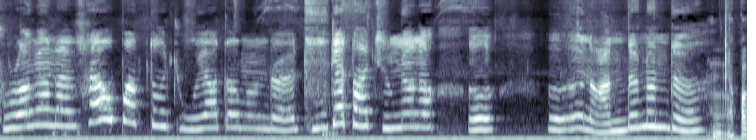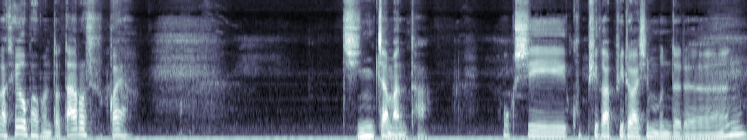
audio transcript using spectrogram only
그러면은 새우밥도 줘야 되는데 두 개 다 주면은 어, 어, 안 되는데. 응, 아빠가 새우밥은 또 따로 줄 거야. 진짜 많다 혹시 구피가 필요하신 분들은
